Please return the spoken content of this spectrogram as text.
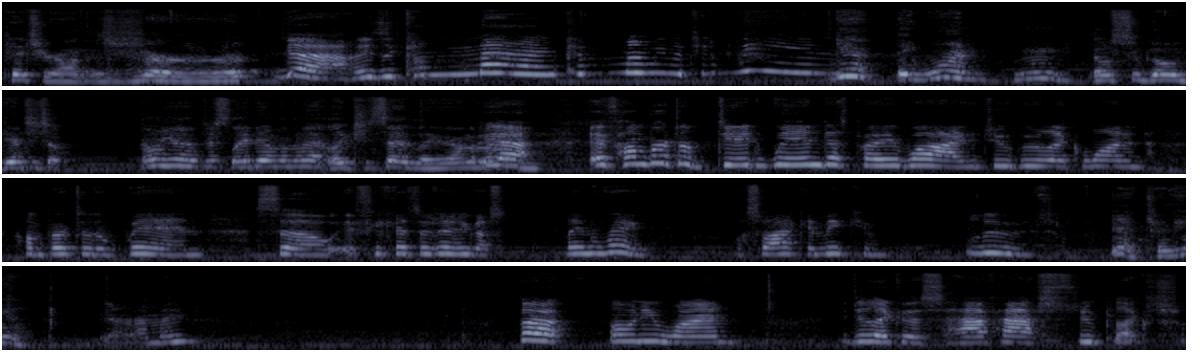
picture on his shirt. Yeah, he's like, come on, come on, we want you to win. Yeah, they won. Mm, those two go against each other. Oh yeah, just lay down on the mat, like she said, lay down on the mat. Yeah, if Humberto did win, that's probably why Drew Gulak wanted Humberto to win. So if he gets the win, he goes, lay in the ring, so I can make you lose. Yeah, turn heel. You know what I mean? But Oni won. He did like this half-ass suplex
